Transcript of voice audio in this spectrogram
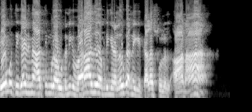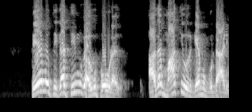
தேமுதிக இனிமே அதிமுக கூட்டணிக்கு வராது அப்படிங்கிற அளவுக்கு அன்னைக்கு கல சூழல். ஆனா தேமுதிக திமுகவுக்கு போகக்கூடாது. அதை மாத்தி ஒரு கேம் போட்டு ஆடி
